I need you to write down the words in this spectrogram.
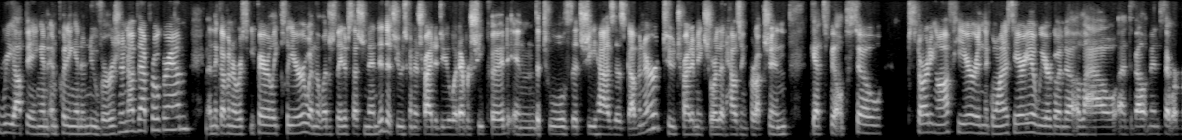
re-upping and, and putting in a new version of that program. And the governor was fairly clear when the legislative session ended that she was going to try to do whatever she could in the tools that she has as governor to try to make sure that housing production gets built. So starting off here in the Gowanus area we are going to allow uh, developments that were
